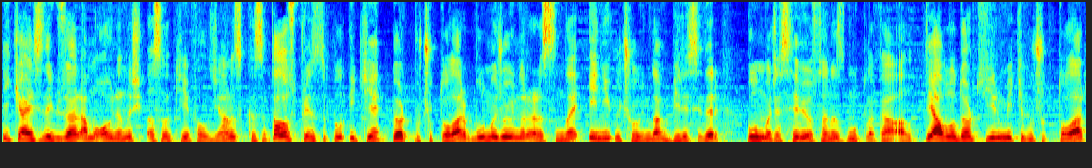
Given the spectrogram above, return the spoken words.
Hikayesi de güzel ama oynanış asıl keyif alacağınız kısım. Talos Principle 2 4.5 dolar. Bulmaca oyunları arasında en iyi 3 oyundan birisidir. Bulmaca seviyorsanız mutlaka alın. Diablo 4 22.5 dolar.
